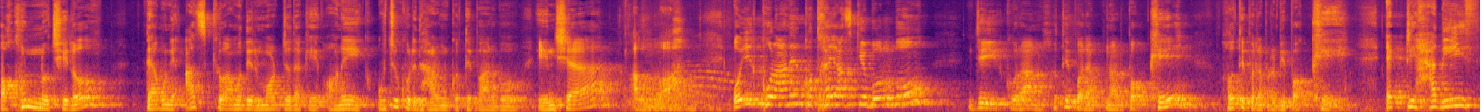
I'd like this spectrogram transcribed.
অখণ্ড ছিল তেমনি আজকেও আমাদের মর্যাদাকে অনেক উঁচু করে ধারণ করতে পারব ইনশা আল্লাহ ওই কোরআনের কথাই আজকে বলব যে কোরআন হতে পারে আপনার পক্ষে, হতে পারে আপনার বিপক্ষে। একটি হাদিস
